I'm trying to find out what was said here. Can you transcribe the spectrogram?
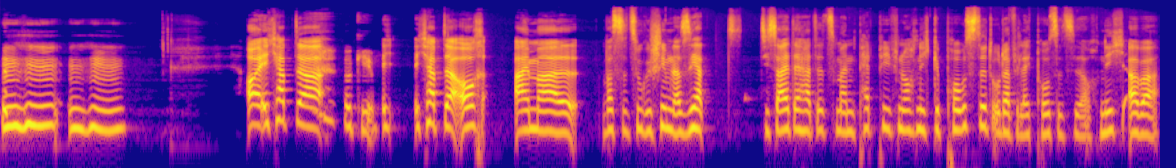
Mhm, mhm. Oh, ich habe da Okay. ich, ich habe da auch einmal was dazu geschrieben. Also sie hat, die Seite hat jetzt meinen Pet Peeve noch nicht gepostet oder vielleicht postet sie auch nicht, aber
